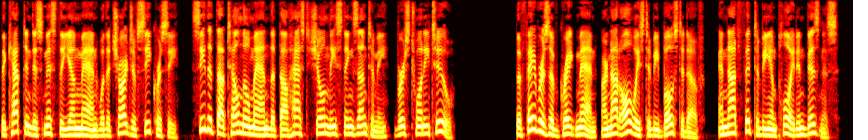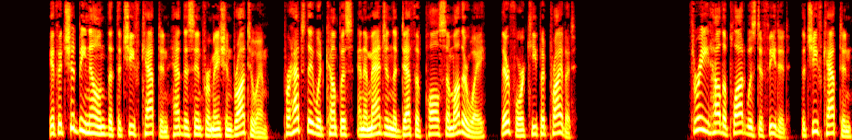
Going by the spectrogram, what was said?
The captain dismissed the young man with a charge of secrecy. See that thou tell no man that thou hast shown these things unto me. Verse 22. The favors of great men are not always to be boasted of, and not fit to be employed in business. If it should be known that the chief captain had this information brought to him, perhaps they would compass and imagine the death of Paul some other way, therefore keep it private. 3. How the plot was defeated. The chief captain,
